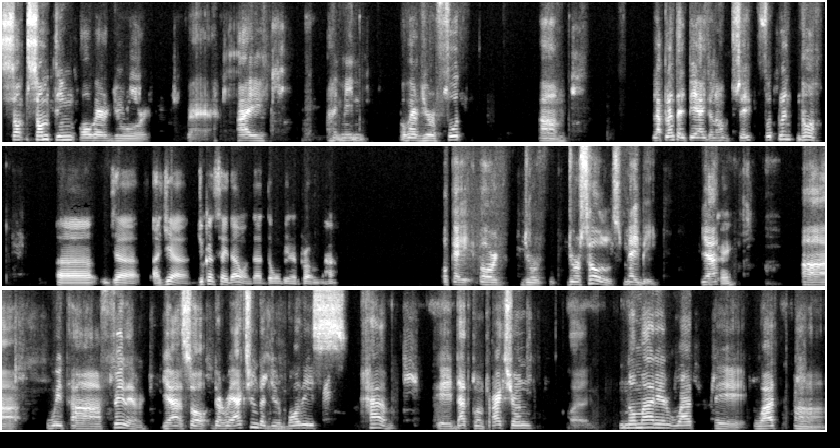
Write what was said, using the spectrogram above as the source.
some something over your uh, I I mean over your foot um la planta del pie I don't know how to say foot plant no Uh, yeah, uh, yeah, you can say that one. That, won't be a problem. Huh? okay or your your soles maybe yeah Okay. uh, with a feather. Yeah, so the reaction that your bodies have, uh, that contraction, uh, no matter what, uh, what, uh,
